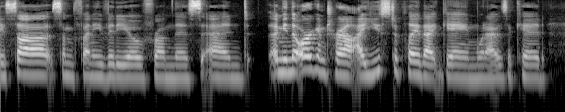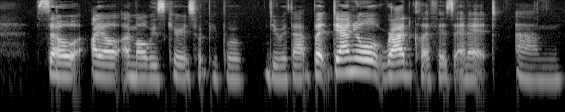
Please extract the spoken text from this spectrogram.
I saw some funny video from this. And I mean, the Oregon Trail, I used to play that game when I was a kid. So I, I'm always curious what people do with that. But Daniel Radcliffe is in it. Um,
